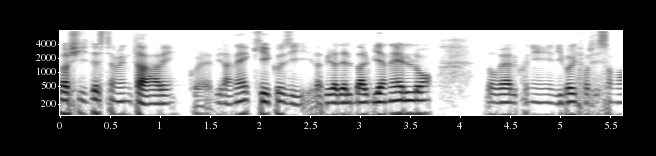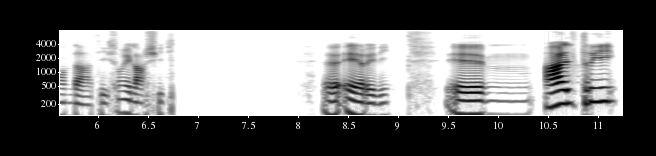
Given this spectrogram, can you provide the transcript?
lasciti testamentari, Villanecchi e così, la villa del Balbianello, dove alcuni di voi forse sono andati, sono i lasciti eh, eredi. Ehm, altri,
